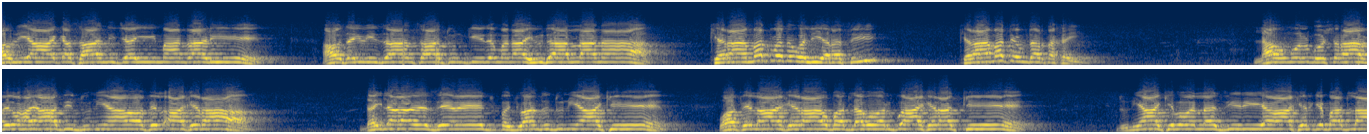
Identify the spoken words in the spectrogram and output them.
اولیاء کسانی چا ایمان راڑی او دیوی ځان ساتون کی د مناهیو د الله نه، کرامت ود ولی رسی، کرامت هم در تخی لهم البشرا فی الحیات دنیا و فی الاخرہ دیلا زیرج پجوان دنیا کی و فی الاخرہ و بدلا ورگو آخرات کی دنیا کی با اللہ زیری آخر کے بدلا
